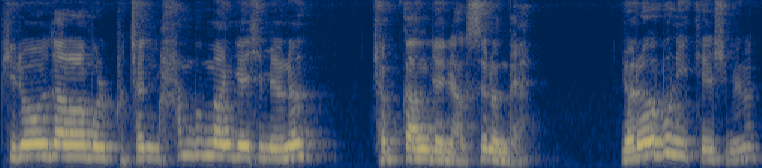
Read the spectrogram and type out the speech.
비로자나볼 부처님 한 분만 계시면은 적강전이라고 쓰는데 여러분이 계시면은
